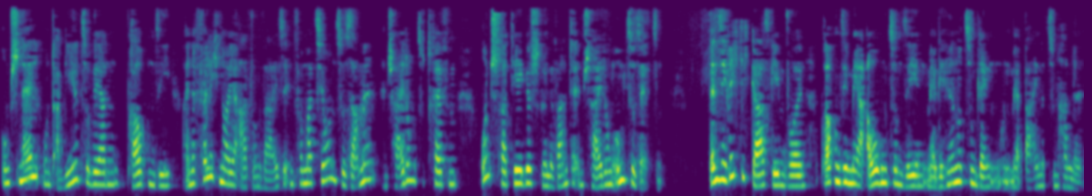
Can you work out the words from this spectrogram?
Um schnell und agil zu werden, brauchen Sie eine völlig neue Art und Weise, Informationen zu sammeln, Entscheidungen zu treffen und strategisch relevante Entscheidungen umzusetzen. Wenn Sie richtig Gas geben wollen, brauchen Sie mehr Augen zum Sehen, mehr Gehirne zum Denken und mehr Beine zum Handeln.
